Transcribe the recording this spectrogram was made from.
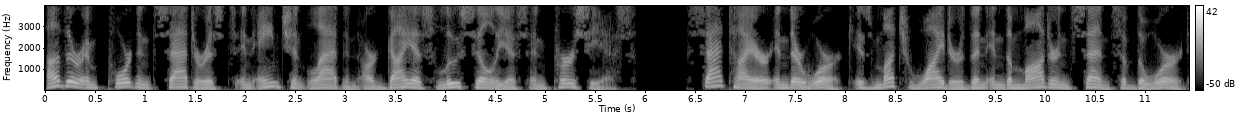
Other important satirists in ancient Latin are Gaius Lucilius and Persius. Satire in their work is much wider than in the modern sense of the word,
